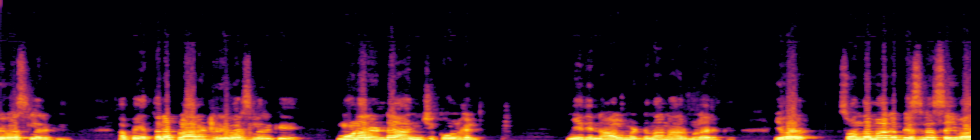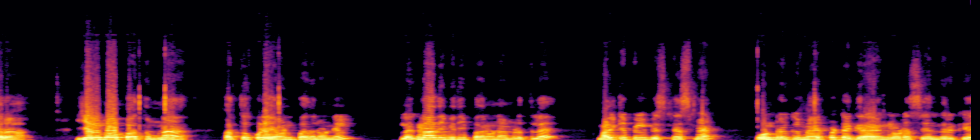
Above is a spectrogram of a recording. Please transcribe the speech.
ரிவர்ஸில் இருக்குது அப்போ எத்தனை பிளானட் ரிவர்ஸில் இருக்குது மூணு ரெண்டு அஞ்சு கோள்கள். மீதி நாலு மட்டும்தான் நார்மலாக இருக்குது இவர் சொந்தமாக பிஸ்னஸ் செய்வாரா? இயல்பாக பார்த்தோம்னா பத்துக்குடையவன் பதினொன்னில் லக்னாதிபதி பதினொன்றாம் இடத்துல மல்டிபிள் பிஸ்னஸ்மேன் ஒன்றுக்கு மேற்பட்ட கிரகங்களோட சேர்ந்துருக்கு.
